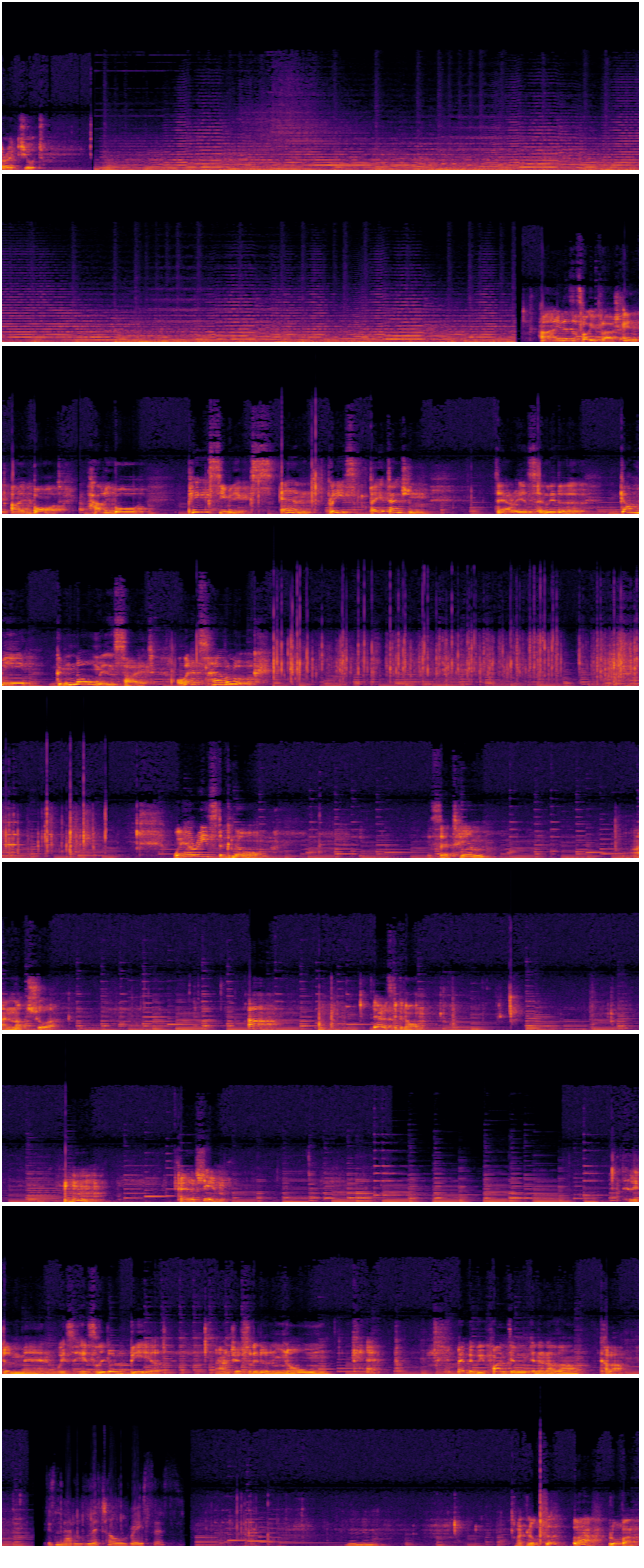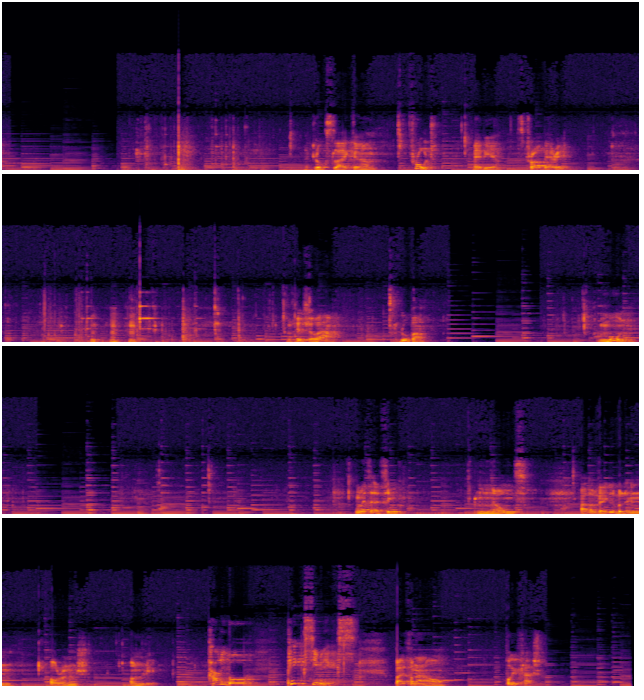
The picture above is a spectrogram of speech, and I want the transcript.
Very cute. Hi, this is Woggy Flush, and I bought Haribo Piximix and please pay attention there is a little gummy gnome inside. Let's have a look. Where is the gnome? Is that him? I'm not sure. Ah! There's the gnome. Hmm. Can you see him? The little man with his little beard and his little gnome cap. Maybe we find him in another color. Isn't that a little racist? It looks ah blooper. It looks like a fruit, maybe a strawberry. Fish, ah, blooper. Moon. Yes, I think gnomes are available in orange only. Haribo Piximix. Bye for now. Boy Flash.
